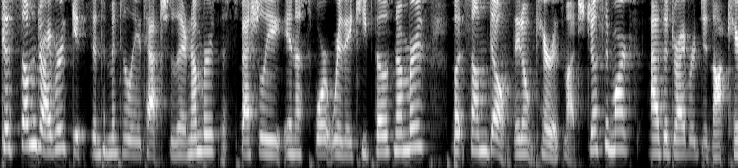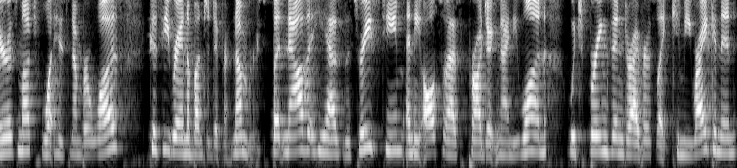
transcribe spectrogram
because some drivers get sentimentally attached to their numbers, especially in a sport where they keep those numbers, but some don't. They don't care as much. Justin Marks, as a driver, did not care as much what his number was because he ran a bunch of different numbers. But now that he has this race team and he also has Project 91, which brings in drivers like Kimi Raikkonen,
